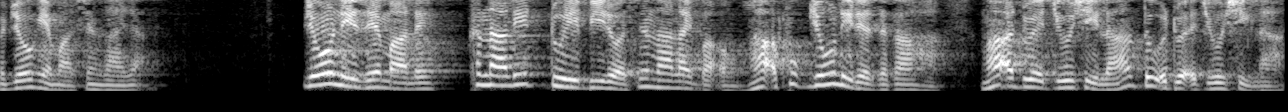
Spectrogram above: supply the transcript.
မပြောခင်မှာစဉ်းစားရမယ်ပြောနေစဲမှာလဲခဏလေးတွေ့ပြီးတော့စဉ်းစားလိုက်ပါအောင်ငါအခုပြောနေတဲ့စကားဟာငါအတွက်အကျိုးရှိလားသူ့အတွက်အကျိုးရှိလား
